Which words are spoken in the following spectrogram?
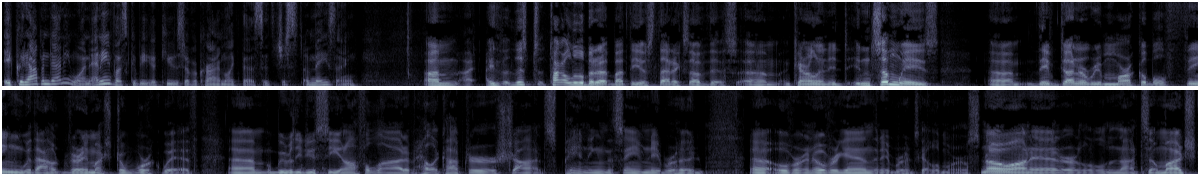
it could happen to anyone. Any of us could be accused of a crime like this. It's just amazing. Um, I, I, let's talk a little bit about the aesthetics of this, um, Carolyn. It, in some ways, um, they've done a remarkable thing without very much to work with. Um, we really do see an awful lot of helicopter shots panning the same neighborhood. uh, over and over again. The neighborhood's got a little more snow on it, or a little not so much.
